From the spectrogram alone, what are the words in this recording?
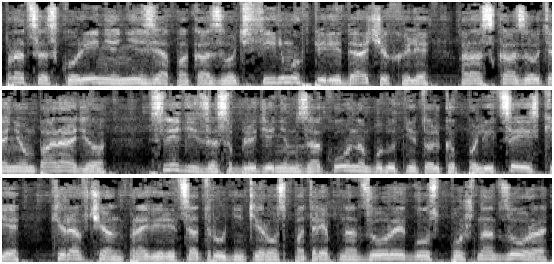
Процесс курения нельзя показывать в фильмах, передачах или рассказывать о нем по радио. Следить за соблюдением закона будут не только полицейские. Кировчан проверят сотрудники Роспотребнадзора и Госпошнадзора.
